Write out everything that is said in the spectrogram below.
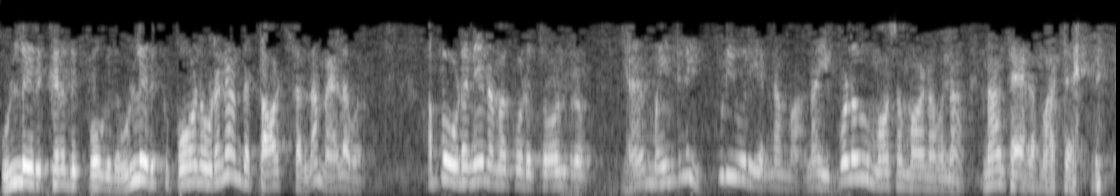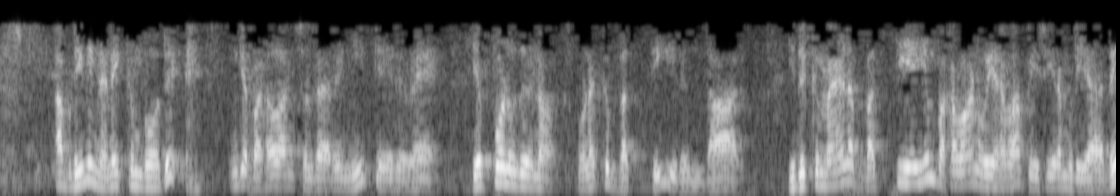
உள்ள இருக்கிறதுக்கு போகுது. உள்ள இருக்கு போன உடனே அந்த தாட்ஸ் எல்லாம் மேல வரும். அப்ப உடனே நமக்கு ஒரு தோன்றும் என் மைண்ட்ல இப்படி ஒரு எண்ணமா? நான் இவ்வளவு மோசமானவனா? நான் தேர மாட்டேன். அப்படின்னு நினைக்கும் போது இங்க பகவான் சொல்றாரு நீ தேருவே. எப்பொழுதுனா உனக்கு பக்தி இருந்தால். இதுக்கு மேல பக்தியையும் பகவான் உயரவா பேசிட முடியாது.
